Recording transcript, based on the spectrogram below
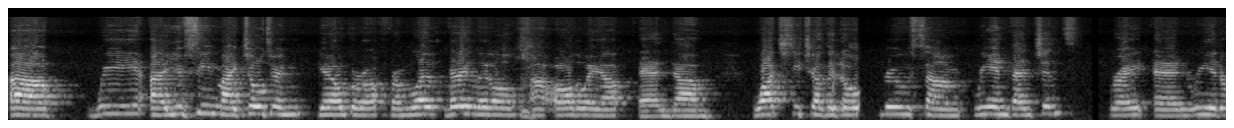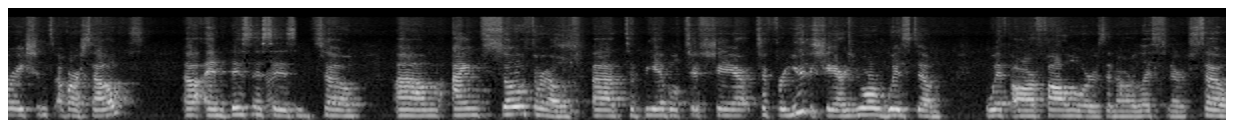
uh, we, uh, you've seen my children, you know, grow up from li- very little uh, all the way up, and um, watched each other go through some reinventions, right, and reiterations of ourselves uh, and businesses, and so um, I'm so thrilled uh, to be able to share, to for you to share your wisdom with our followers and our listeners. So,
